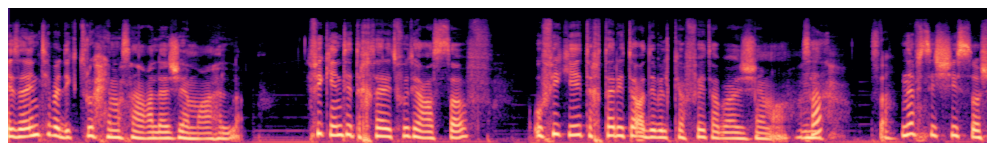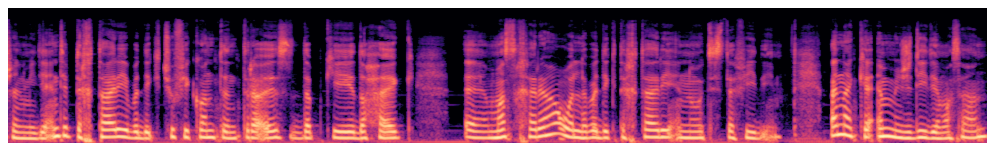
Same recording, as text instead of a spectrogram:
إذا أنت بدك تروحي مثلا على جامعة هلأ فيك أنت تختاري تفوتي على الصف وفيكي تختاري تقعدي بالكافيه تبع الجامعة صح؟ صح. نفس الشيء ال social media. أنت بتختاري بدك تشوفي content رقص دبكي ضحك آه، مسخرة ولا بدك تختاري إنه تستفيدي؟ أنا كأم جديدة مثلا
